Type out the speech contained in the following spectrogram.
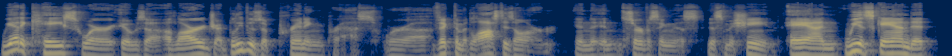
We had a case where it was a, a large, I believe it was a printing press, where a victim had lost his arm in, in servicing this this machine, and we had scanned it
